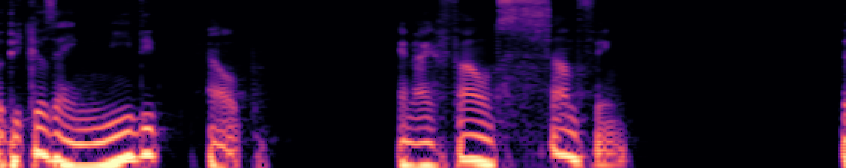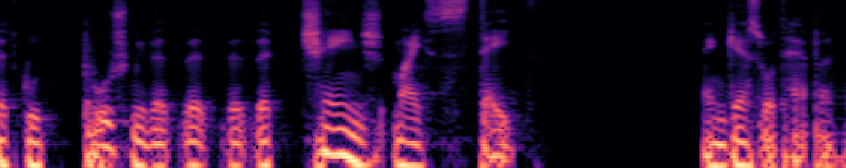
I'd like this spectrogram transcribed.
but because I needed help and I found something that could push me, that, that, that, that changed my state. And guess what happened?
